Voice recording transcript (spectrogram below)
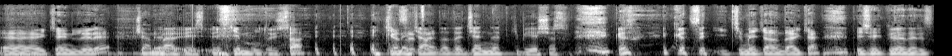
e, kendileri. Bir espri kim bulduysa iki mekanda da cennet gibi yaşasın. İki mekan derken teşekkür ederiz.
